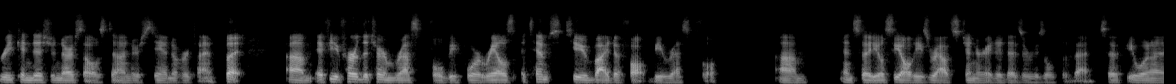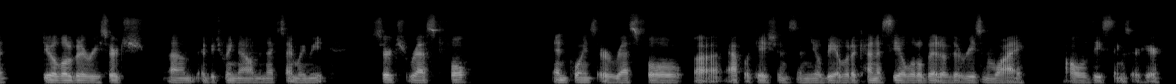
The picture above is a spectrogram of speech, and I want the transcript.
reconditioned ourselves to understand over time. But um, if you've heard the term restful before, Rails attempts to by default be restful. Um, and so you'll see all these routes generated as a result of that. So if you want to do a little bit of research um, in between now and the next time we meet, search RESTful endpoints or RESTful uh, applications, and you'll be able to kind of see a little bit of the reason why all of these things are here.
